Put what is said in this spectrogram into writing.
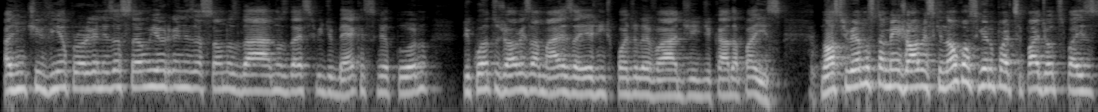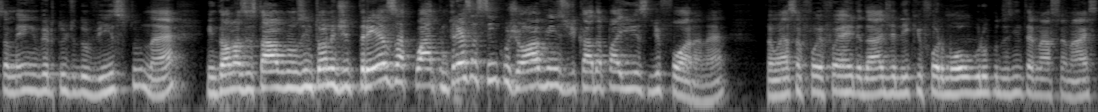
A gente envia para a organização e a organização nos dá, nos dá esse feedback, esse retorno de quantos jovens a mais aí a gente pode levar de, de cada país. Nós tivemos também jovens que não conseguiram participar de outros países também em virtude do visto, né? Então nós estávamos em torno de 3 a 4, em 3 a 5 jovens de cada país de fora, né? Então essa foi, foi a realidade ali que formou o grupo dos internacionais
